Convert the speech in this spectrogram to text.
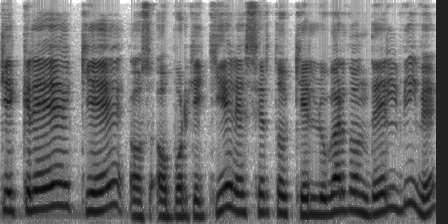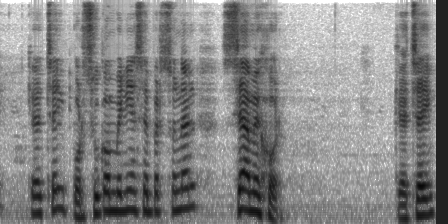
que cree que, o, o porque quiere, ¿cierto? Que el lugar donde él vive, ¿cachai? Por su conveniencia personal, sea mejor. ¿Cachai?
